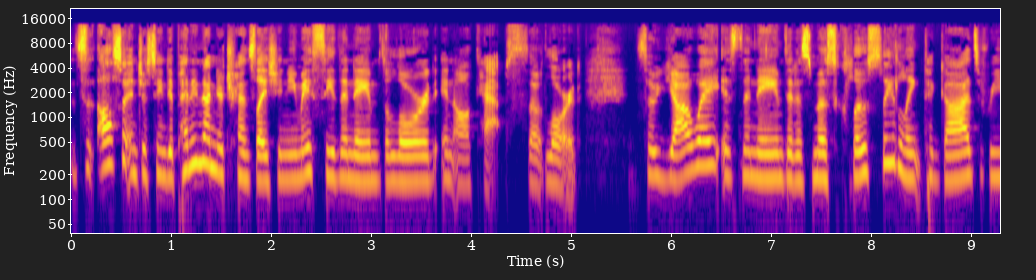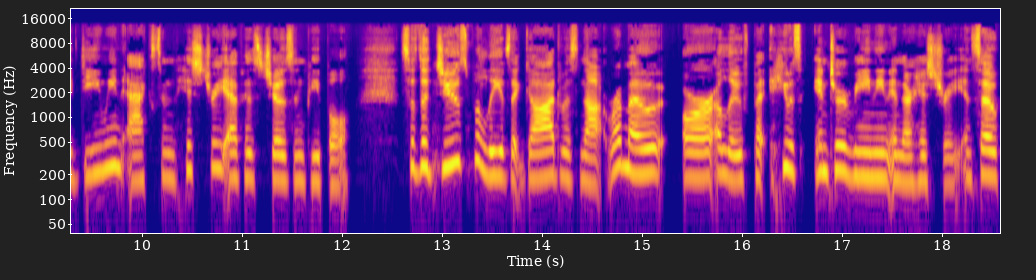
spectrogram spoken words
it's also interesting, depending on your translation, you may see the name the Lord in all caps. So Lord. So Yahweh is the name that is most closely linked to God's redeeming acts in the history of his chosen people. So the Jews believed that God was not remote or aloof, but he was intervening in their history. And so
